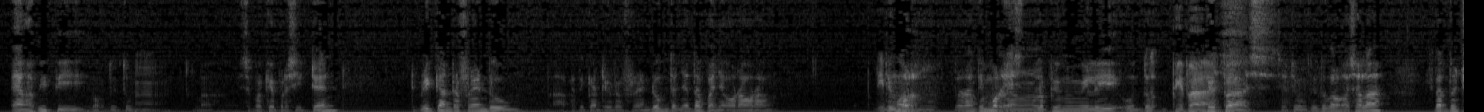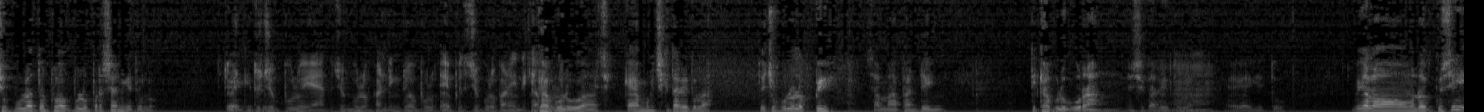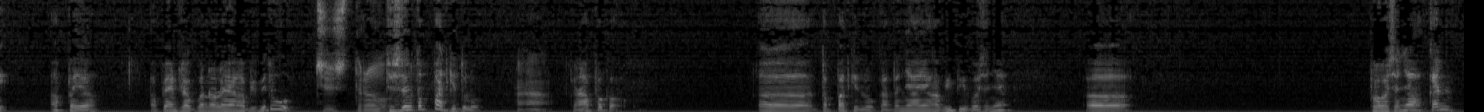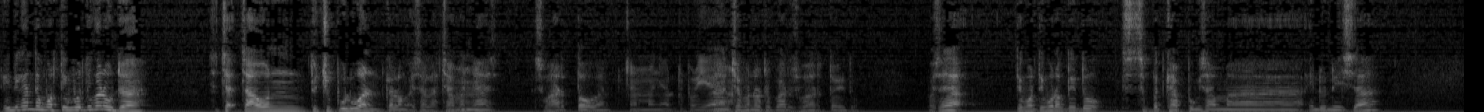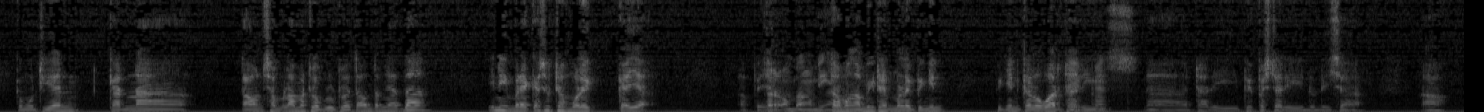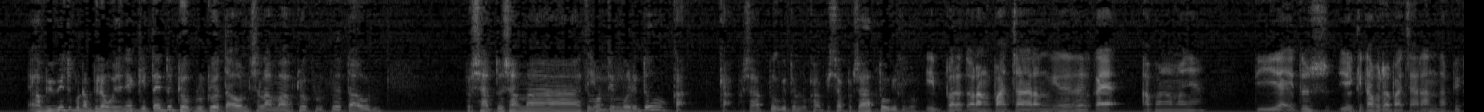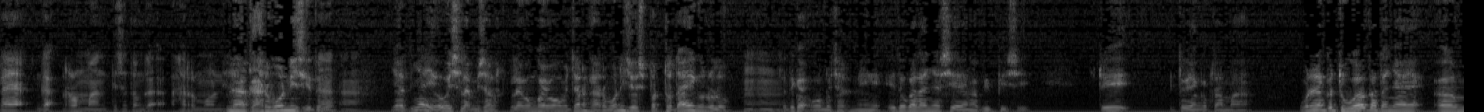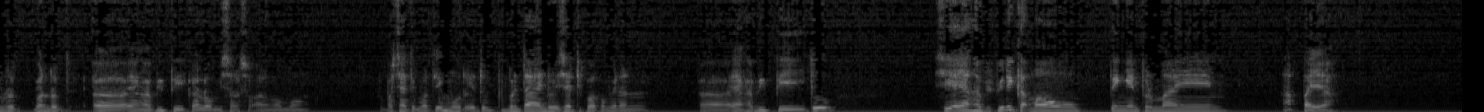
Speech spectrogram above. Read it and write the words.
yang Habibie waktu itu Hmm. Nah, sebagai presiden diberikan referendum. Nah, ketika di referendum ternyata banyak orang-orang timur, orang timur Timur yang lebih memilih untuk bebas. bebas. Jadi waktu itu kalau nggak salah sekitar 70 atau 20 persen gitu loh. Kayak gitu. 70 ya 70 banding 20 eh 70 banding 30 30 ah, kayak mungkin sekitar itulah 70 lebih sama banding 30 kurang sekitar Hmm. kayak kayak gitu. Tapi kalau menurutku sih apa ya? Apa yang dilakukan oleh yang Habibie itu justru justru tepat gitu loh Ha-ha. kenapa kok eh tepat gitu loh. Katanya yang Habibie bahwasanya eh bahwasanya kan ini kan Timur Timur itu kan udah sejak tahun 70-an kalau nggak salah zamannya Soeharto kan. Namanya udah ber- ya nah, zaman Orde Baru Soeharto itu. Bahwasanya Timur Timur waktu itu sempat gabung sama Indonesia. Kemudian karena tahun selama 22 tahun ternyata ini mereka sudah mulai kayak apa ya? Terombang-ambing terombang-ambing dan mulai pingin pingin keluar dari Bebas. nah, dari bebas dari Indonesia. Nah, yang Habibie itu pernah bilang bahwasanya kita itu 22 tahun selama 22 tahun bersatu sama Timur. Timur itu gak, gak bersatu gitu loh gak bisa bersatu gitu loh. Ibarat orang pacaran gitu tuh kayak apa namanya dia itu ya kita udah pacaran tapi kayak nggak romantis atau nggak harmonis nah gak harmonis gitu loh. Heeh. Ya artinya ya wis lah misal lek wong koyo wong pacaran gak harmonis ya wis pedot ae ngono loh Mm-mm. jadi kayak ngono jarine itu katanya si yang Habibie sih. Jadi itu yang pertama. Kemudian yang kedua katanya eh, menurut menurut eh, yang Habibie kalau misal soal ngomong lepasnya Timur Timur itu pemerintah Indonesia di bawah kepemimpinan eh, yang Habibie itu si yang Habibie ini gak mau pengen bermain apa ya?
